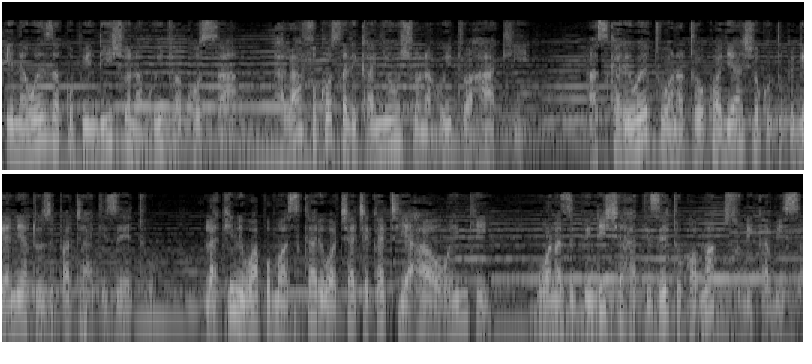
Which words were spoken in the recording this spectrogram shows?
inaweza kupindishwa na kuitwa kosa, halafu kosa likanyoshwa na kuitwa haki. Askari wetu wanatokwa jasho kutupigania tuzipate haki zetu, lakini wapo maaskari wachache kati ya hao wengi wanazipindisha haki zetu kwa makusudi kabisa,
